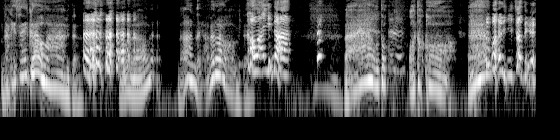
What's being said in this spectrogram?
投げ銭かお前。みたいな。もうやめなんだやめろよ。みたいな。可愛いな。えー、男。男。えー、可愛いちゃって。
